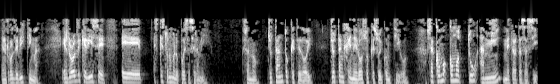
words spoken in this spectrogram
el rol de víctima. El rol de que dice, eh, es que esto no me lo puedes hacer a mí. O sea, no, yo tanto que te doy, yo tan generoso que soy contigo. O sea, ¿cómo, cómo tú a mí me tratas así?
